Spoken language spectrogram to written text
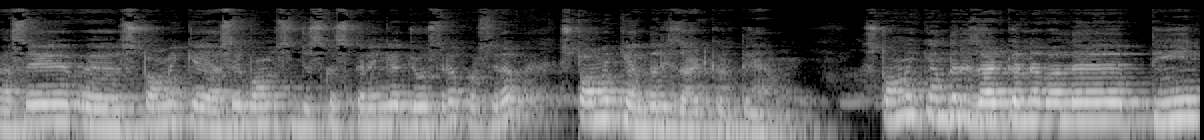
ऐसे स्टोमिक के ऐसे बॉम्ब्स डिस्कस करेंगे जो सिर्फ़ और सिर्फ़ स्टोमिक के अंदर रिजाइड करते हैं। स्टोमिक के अंदर रिजाइड करने वाले तीन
